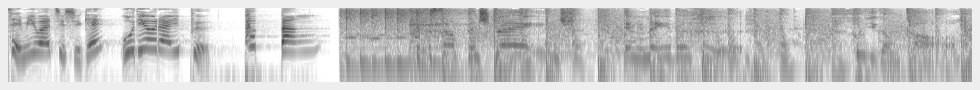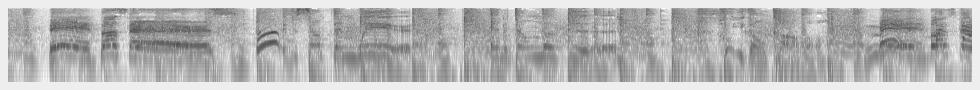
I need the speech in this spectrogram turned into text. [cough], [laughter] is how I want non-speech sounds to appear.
재미와 지식의 오디오 라이프 팝빵 If there's something strange in your neighborhood, who you gonna call? Big Busters! If there's something weird and it don't look good, who you gonna call? Big Busters!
